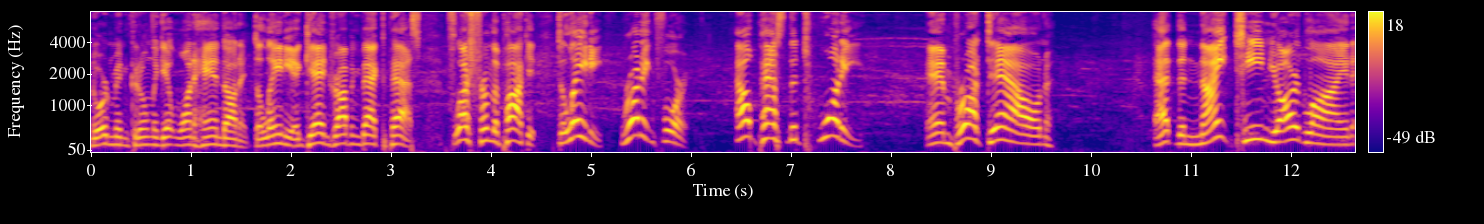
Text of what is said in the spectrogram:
Nordman could only get one hand on it. Delaney again dropping back to pass. Flush from the pocket. Delaney running for it. Out past the 20 and brought down at the 19 yard line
